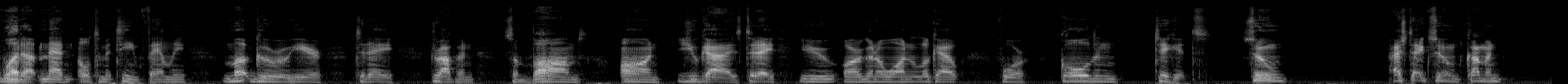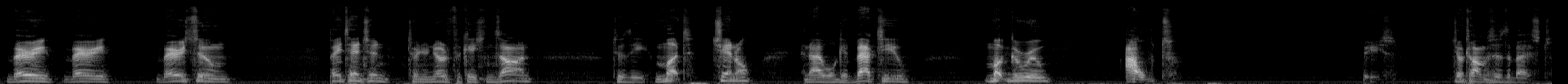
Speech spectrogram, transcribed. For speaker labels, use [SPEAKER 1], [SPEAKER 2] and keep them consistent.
[SPEAKER 1] What up, Madden Ultimate Team family? MUT Guru here today, dropping some bombs on you guys. Today, you are going to want to look out for golden tickets soon. Hashtag soon, coming very, very, very soon. Pay attention, turn your notifications on to the MUT channel, and I will get back to you. MUT Guru, out. Joe Thomas is the best.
